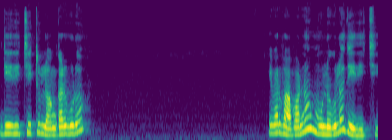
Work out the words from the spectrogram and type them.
দিয়ে দিচ্ছি একটু লঙ্কার গুঁড়ো। এবার ভাপানো মূলোগুলো দিয়ে দিচ্ছি।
